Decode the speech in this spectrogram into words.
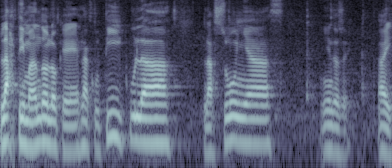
lastimando lo que es la cutícula, las uñas. Y entonces, ahí.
